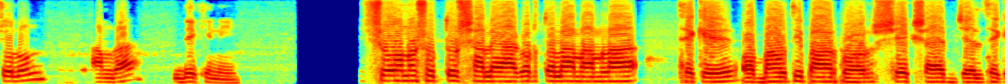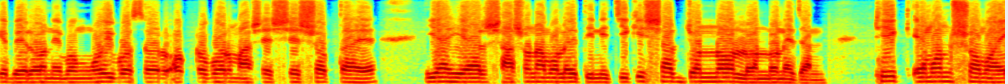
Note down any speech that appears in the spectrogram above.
চলুন আমরা দেখে নিই। উনিশশো সালে আগরতলা মামলা থেকে অব্যাহতি পাওয়ার পর শেখ সাহেব জেল থেকে বেরোন এবং ওই বছর অক্টোবর মাসের শেষ সপ্তাহে ইয়াহিয়ার শাসনামলে তিনি চিকিৎসার জন্য লন্ডনে যান। ঠিক এমন সময়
